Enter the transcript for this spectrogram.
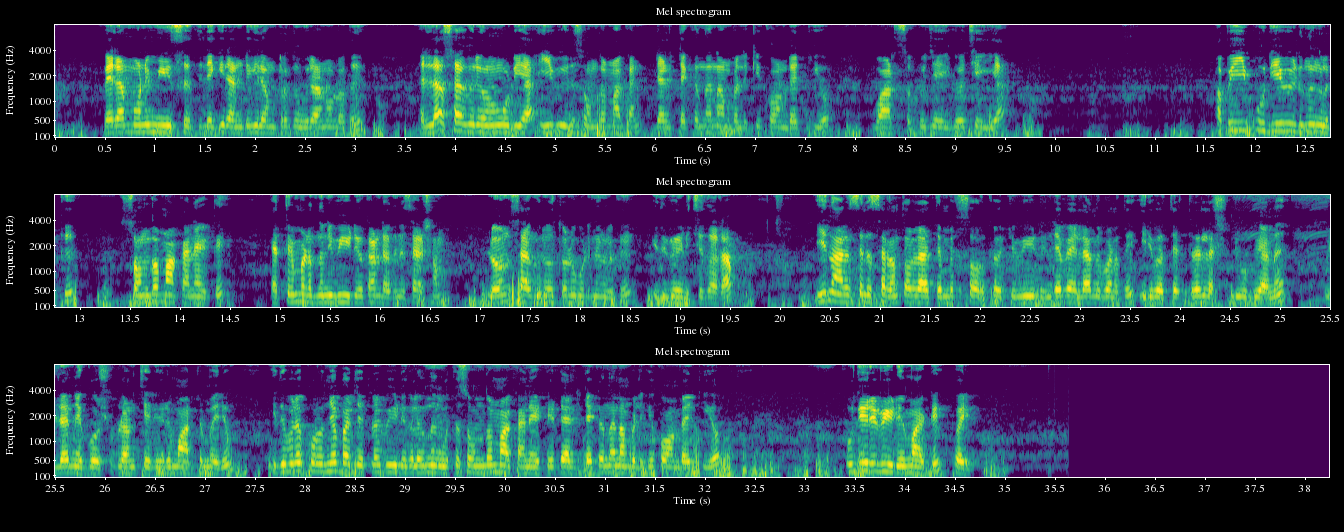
വരാമോണി മ്യൂസിയത്തിലേക്ക് രണ്ട് കിലോമീറ്റർ ദൂരമാണുള്ളത് എല്ലാ സൗകര്യവും കൂടിയ ഈ വീട് സ്വന്തമാക്കാൻ ഡെൽറ്റെക് എന്ന നമ്പറിലേക്ക് കോൺടാക്റ്റ് ചെയ്യുകയോ വാട്സപ്പ് ചെയ്യുകയോ ചെയ്യുക. അപ്പോൾ ഈ പുതിയ വീട് നിങ്ങൾക്ക് സ്വന്തമാക്കാനായിട്ട് എത്രയും പെട്ടെന്ന് വീഡിയോ കണ്ടതിന് ശേഷം ലോൺ സൗകര്യത്തോടു കൂടി നിങ്ങൾക്ക് ഇത് മേടിച്ച് തരാം. ഈ നാല് സെന്റ് സ്ഥലം തൊള്ളായിരത്തി അമ്പത് സ്ക്വയർ ഫീറ്റ് വീടിന്റെ വില എന്ന് പറയുന്നത് ഇരുപത്തെട്ടര ലക്ഷം രൂപയാണ്. വില നെഗോഷ്യബിളാണ് ചെറിയൊരു മാറ്റം വരും. ഇതുപോലെ കുറഞ്ഞ ബഡ്ജറ്റിലെ വീടുകൾ നിങ്ങൾക്ക് സ്വന്തമാക്കാനായിട്ട് ഡെൽറ്റെക് എന്ന നമ്പറിലേക്ക് കോൺടാക്റ്റ് ചെയ്യുക പുതിയൊരു വീഡിയോ ആയിട്ട് വരും.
